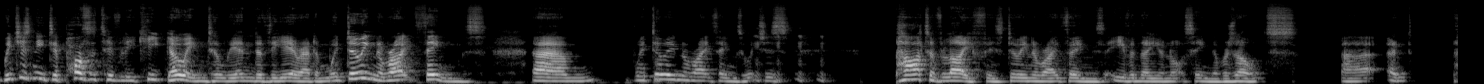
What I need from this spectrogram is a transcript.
we just need to positively keep going till the end of the year, Adam. We're doing the right things. Um, we're doing the right things, which is part of life is doing the right things, even though you're not seeing the results, uh, and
